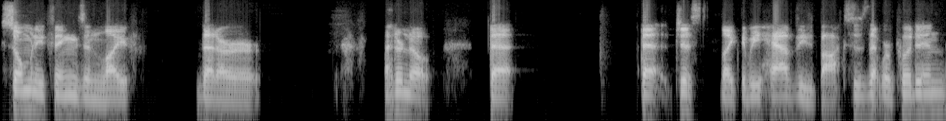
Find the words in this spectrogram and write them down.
so many things in life that are I don't know that that just like that we have these boxes that we're put in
